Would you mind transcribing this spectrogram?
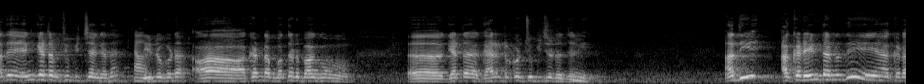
అదే యంగ్ గెటప్ చూపించాం కదా దీంట్లో కూడా ఆ అఖండ మొదటి భాగం గెట క్యారెక్టర్ కూడా చూపించడం జరిగింది. అది అక్కడ ఏంటన్నది అక్కడ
